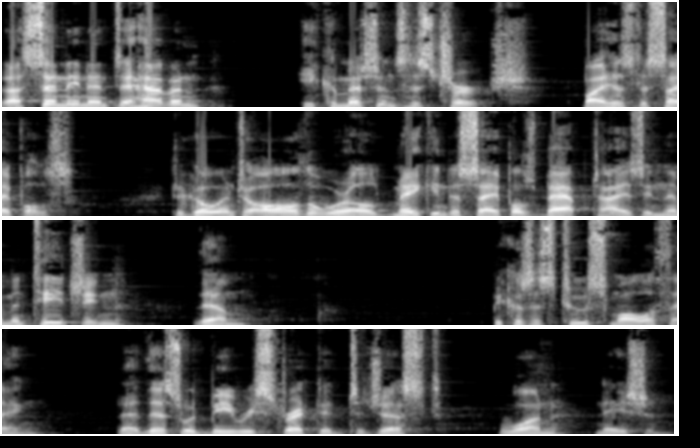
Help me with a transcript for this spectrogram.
ascending into heaven. He commissions his church by his disciples to go into all the world, making disciples, baptizing them, and teaching them. Because it's too small a thing that this would be restricted to just one nation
